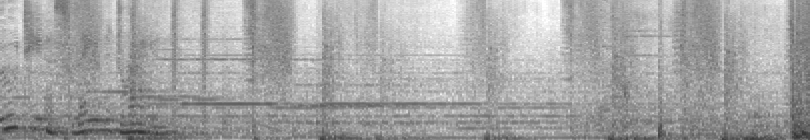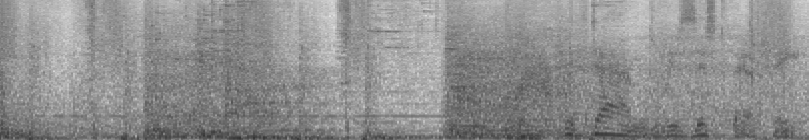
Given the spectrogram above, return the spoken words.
Blue team has slain the dragon. The damned resist their fate.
